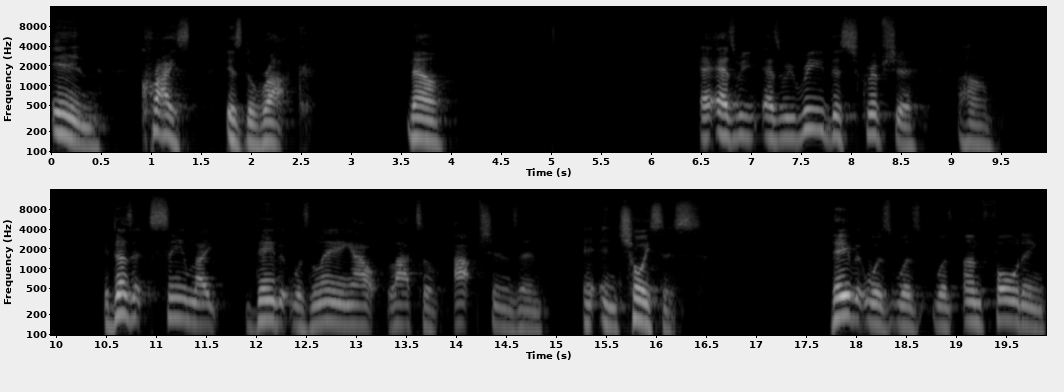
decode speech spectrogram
in. Christ is the rock. Now, as we as we read this scripture, um, it doesn't seem like David was laying out lots of options and, and, choices. David was, was, was unfolding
